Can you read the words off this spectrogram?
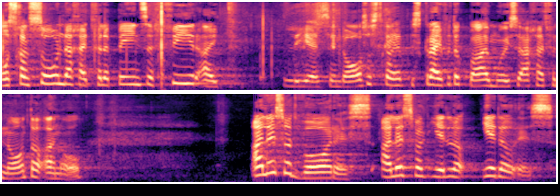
Ons gaan Sondag uit Filippense 4 uit lees en daarso skryf beskryf dit ook baie mooi so ek gaan dit vanaand al aanhaal. Alles wat waar is, alles wat edel, edel is,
